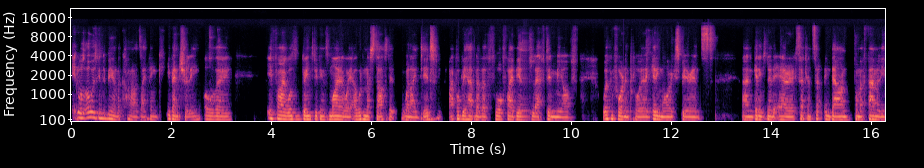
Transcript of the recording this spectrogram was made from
It was always going to be on the cards, I think, eventually. Although, if I was going to do things my way, I wouldn't have started it when I did. I probably had another four or five years left in me of working for an employer, getting more experience, and getting to know the area, etc., and settling down from a family,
